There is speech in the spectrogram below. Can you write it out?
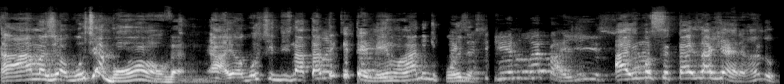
Ah, mas iogurte é bom, velho. Ah, iogurte desnatado mas tem que ter mesmo, larga de coisa. Mas esse dinheiro não é para isso. Aí você tá exagerando.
